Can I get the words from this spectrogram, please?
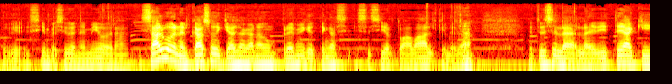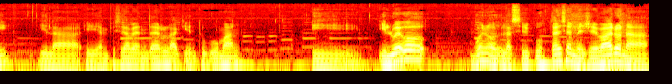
porque siempre he sido enemigo de la... Salvo en el caso de que haya ganado un premio y que tenga ese cierto aval que le da. Entonces la, edité aquí y, la, y empecé a venderla aquí en Tucumán. Y, y luego, bueno, las circunstancias me llevaron a,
